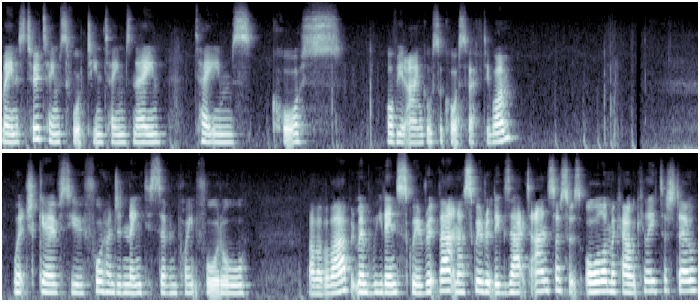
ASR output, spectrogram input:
minus 2 times 14 times 9 times cos of your angle, so cos 51 which gives you 497.40 blah blah blah blah. But remember we then square root that and I square root the exact answer so it's all on my calculator still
